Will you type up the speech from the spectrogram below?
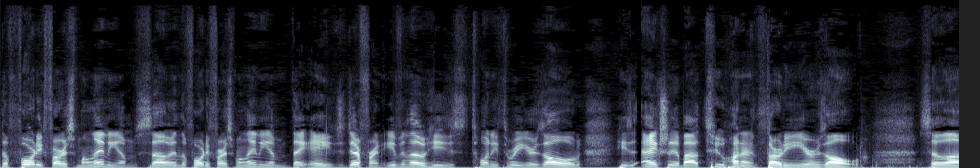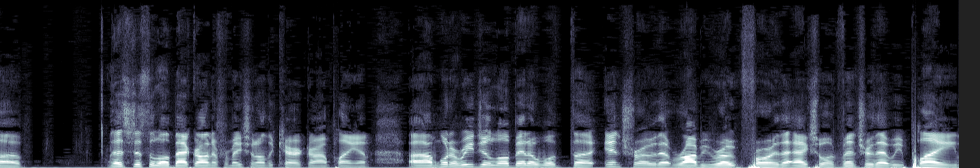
the 41st millennium. So in the 41st millennium, they age different. Even though he's 23 years old, he's actually about 230 years old. So uh, that's just a little background information on the character I'm playing. Uh, I'm going to read you a little bit of what the intro that Robbie wrote for the actual adventure that we played,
